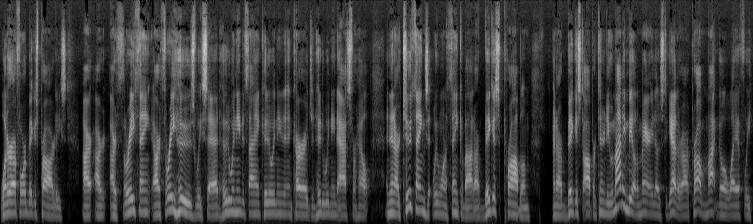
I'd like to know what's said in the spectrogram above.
What are our four biggest priorities? Our, our, our three thing our three who's we said who do we need to thank who do we need to encourage and who do we need to ask for help and then our two things that we want to think about our biggest problem and our biggest opportunity. We might even be able to marry those together. Our problem might go away if we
